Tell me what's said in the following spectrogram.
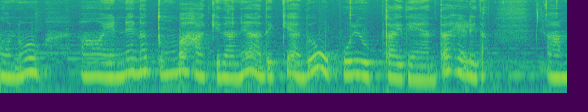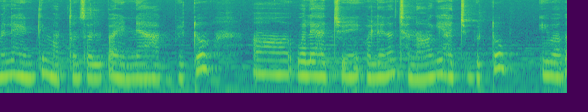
ಅವನು ಎಣ್ಣೆನ ತುಂಬ ಹಾಕಿದ್ದಾನೆ ಅದಕ್ಕೆ ಅದು ಪೂರಿ ಉಪ್ತಾ ಇದೆ ಅಂತ ಹೇಳಿದ. ಆಮೇಲೆ ಹೆಂಡತಿ ಮತ್ತೊಂದು ಸ್ವಲ್ಪ ಎಣ್ಣೆ ಹಾಕಿಬಿಟ್ಟು ಒಲೆ ಹಚ್ಚಿ, ಒಲೆನ ಚೆನ್ನಾಗಿ ಹಚ್ಚಿಬಿಟ್ಟು ಇವಾಗ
